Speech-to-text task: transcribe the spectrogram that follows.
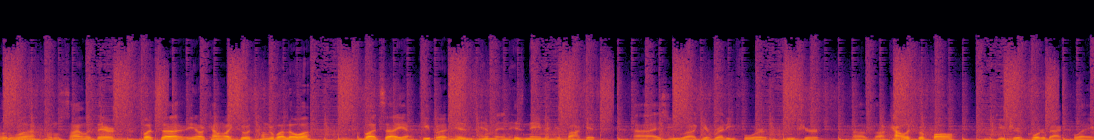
little uh, little silent there, but uh, you know kind of like Tua Tagovailoa. But uh, yeah, keep uh, him, him, and his name in your pocket as you get ready for the future of college football and the future of quarterback play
